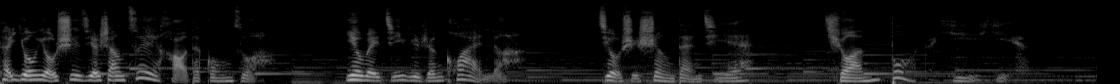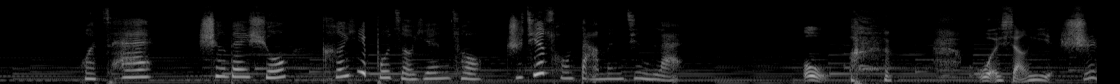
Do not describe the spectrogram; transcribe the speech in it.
他拥有世界上最好的工作，因为给予人快乐，就是圣诞节全部的意义。我猜，圣诞熊可以不走烟囱，直接从大门进来。哦，我想也是。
